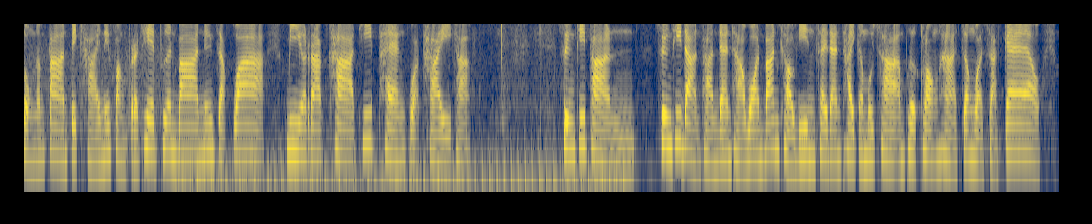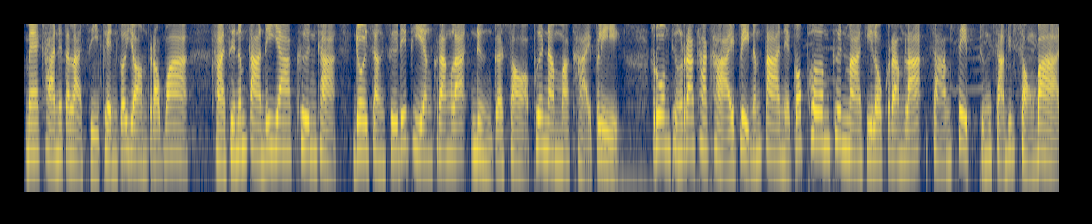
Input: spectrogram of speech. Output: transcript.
ส่งน้ำตาลไปขายในฝั่งประเทศเพื่อนบ้าน เนื่องจากว่ามีราคาที่แพงกว่าไทยค่ะ ซึ่งที่ผ่านซึ่งที่ด่านผ่านแดนถาวรบ้านเขาดินชายแดนไทยกัมพูชาอำเภอคลองหาดจังหวัดสระแก้ว แม่ค้าในตลาดสีเพนก็ยอมรับว่า หาซื้อน้ำตาลได้ยากขึ้นค่ะ โดยสั่งซื้อได้เพียงครั้งละ 1 กระสอบเพื่อนำมาขายปลีก รวมถึงราคาขายปลีกน้ำตาลเนี่ยก็เพิ่มขึ้นมากิโลกรัมละ 30-32 บาท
